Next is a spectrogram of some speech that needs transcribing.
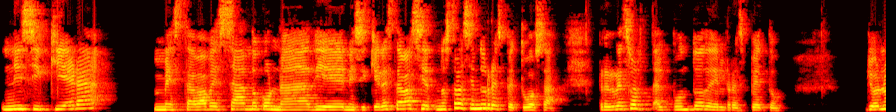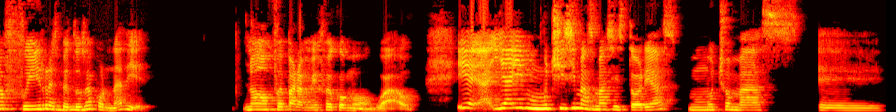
ni siquiera me estaba besando con nadie, ni siquiera estaba, no estaba siendo irrespetuosa. Regreso al punto del respeto yo no fui respetuosa con nadie. No, fue para mí, fue como, wow. Y, hay muchísimas más historias, mucho más eh,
